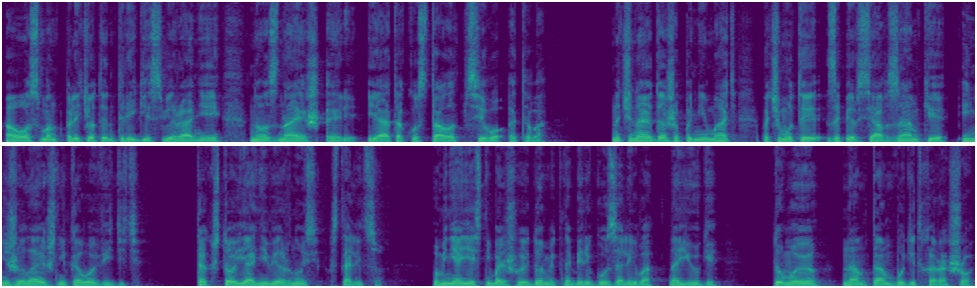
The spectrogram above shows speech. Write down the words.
А Осмонд плетет интриги с Веранией, но знаешь, Эри, я так устал от всего этого. Начинаю даже понимать, почему ты заперся в замке и не желаешь никого видеть. Так что я не вернусь в столицу. У меня есть небольшой домик на берегу залива, на юге. Думаю, нам там будет хорошо.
